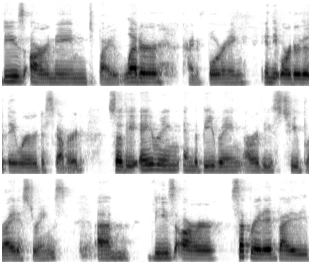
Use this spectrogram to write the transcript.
these are named by letter, kind of boring, in the order that they were discovered. So the A ring and the B ring are these two brightest rings. Um, these are separated by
